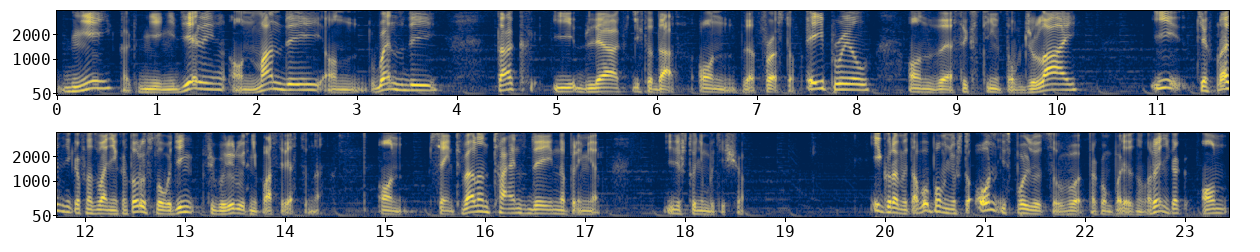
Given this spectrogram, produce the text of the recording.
дней, как дней недели, on Monday, on Wednesday, так и для каких-то дат. On the 1st of April, on the 16th of July – и тех праздников, название которых слово «день» фигурирует непосредственно. On St. Valentine's Day, например, или что-нибудь еще. И кроме того, помню, что он используется в таком полезном выражении, как on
